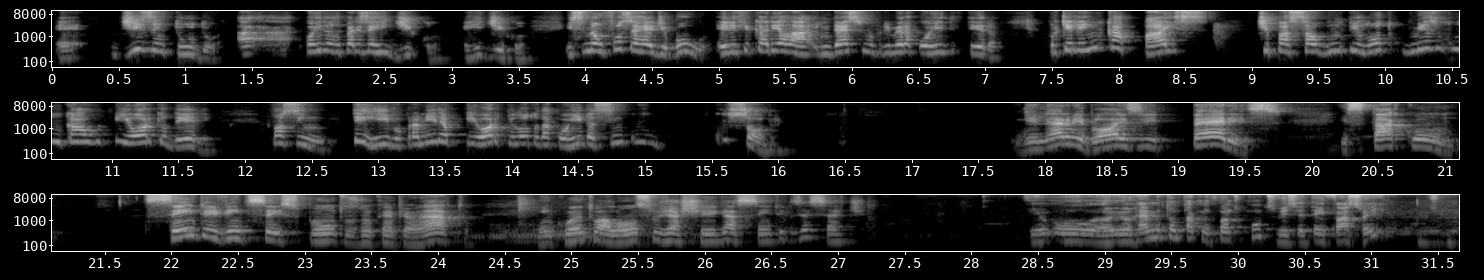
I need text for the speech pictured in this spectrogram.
é, dizem tudo. A, a, corrida do Pérez é ridícula. É ridícula. E se não fosse a Red Bull, ele ficaria lá em 11 corrida inteira. Porque ele é incapaz de passar algum piloto, mesmo com um carro pior que o dele. Então, assim, terrível. Para mim, ele é o pior piloto da corrida, assim, com, com sobra. Guilherme Bloise Pérez está com 126 pontos no campeonato, enquanto o Alonso já chega a 117. E o, e o Hamilton está com quantos pontos? Você tem fácil aí?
